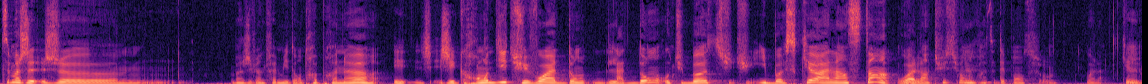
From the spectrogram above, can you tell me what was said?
sais moi je, je... Ben, je viens de famille d'entrepreneurs et j'ai grandi, tu vois, là-dedans où tu bosses, tu, tu y bosses que à l'instinct ou à mm. l'intuition. Mm. Après, ça dépend sur voilà, quel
